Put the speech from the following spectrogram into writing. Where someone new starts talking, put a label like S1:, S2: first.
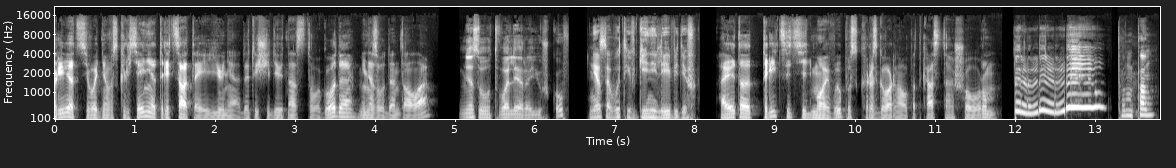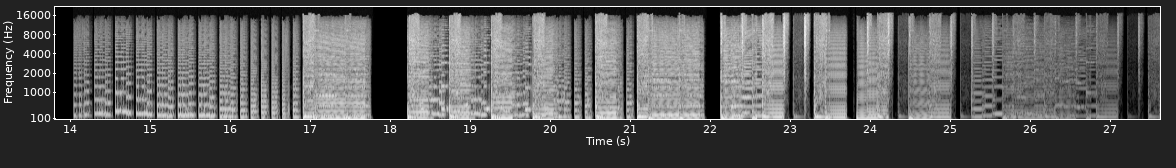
S1: Привет, сегодня воскресенье, 30 июня 2019 года. Меня зовут Дэн Талла.
S2: Меня зовут Валера Юшков.
S3: Меня зовут Евгений Лебедев.
S1: А это 37-й выпуск разговорного подкаста «Шоурум».
S3: Пам-пам.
